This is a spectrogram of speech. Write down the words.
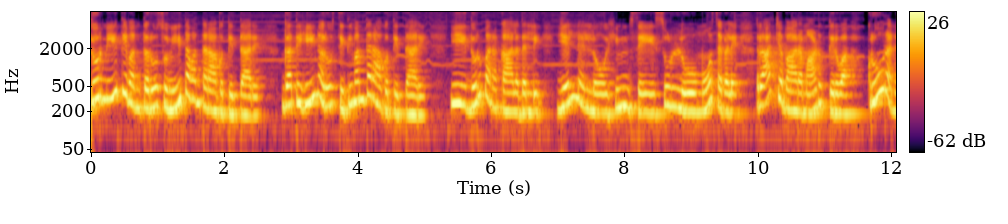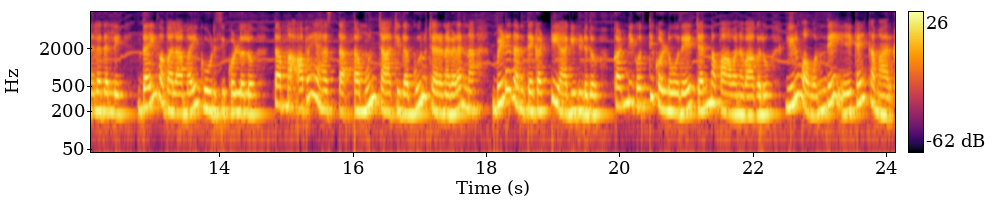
ದುರ್ನೀತಿವಂತರು ಸುನೀತವಂತರಾಗುತ್ತಿದ್ದಾರೆ. ಗತಿಹೀನರು ಸ್ಥಿತಿವಂತರಾಗುತ್ತಿದ್ದಾರೆ. ಈ ದುರ್ಬರ ಕಾಲದಲ್ಲಿ ಎಲ್ಲೆಲ್ಲೋ ಹಿಂಸೆ, ಸುಳ್ಳು, ಮೋಸಗಳೇ ರಾಜ್ಯಭಾರ ಮಾಡುತ್ತಿರುವ ಕ್ರೂರ ನೆಲದಲ್ಲಿ ದೈವಬಲ ಮೈಗೂಡಿಸಿಕೊಳ್ಳಲು ತಮ್ಮ ಅಭಯಹಸ್ತ ಮುಂಚಾಚಿದ ಗುರುಚರಣಗಳನ್ನು ಬಿಡದಂತೆ ಗಟ್ಟಿಯಾಗಿ ಹಿಡಿದು ಕಣ್ಣಿಗೊತ್ತಿಕೊಳ್ಳುವುದೇ ಜನ್ಮ ಪಾವನವಾಗಲು ಇರುವ ಒಂದೇ ಏಕೈಕ ಮಾರ್ಗ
